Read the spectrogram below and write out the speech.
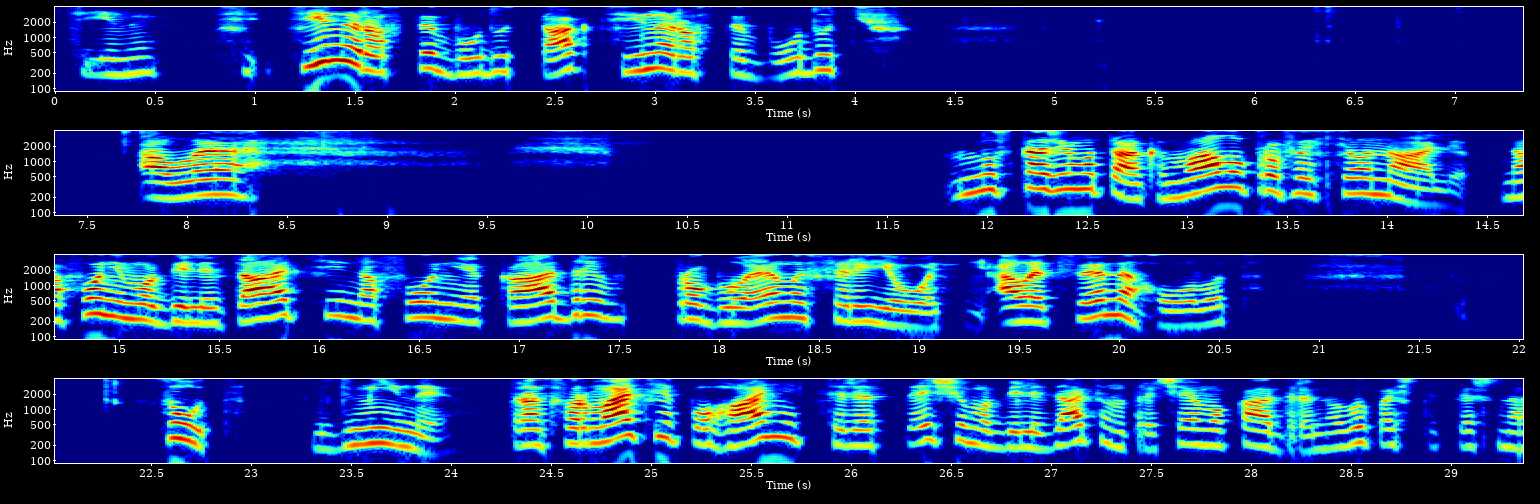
Ціни. Ці- Ціни рости будуть, так, ціни рости будуть. Але, ну, скажімо так, мало професіоналів. На фоні мобілізації, на фоні кадрів проблеми серйозні. Але це не голод. Суд, зміни, трансформації погані через те, що мобілізацію втрачаємо кадри. Ну, вибачте, це ж не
